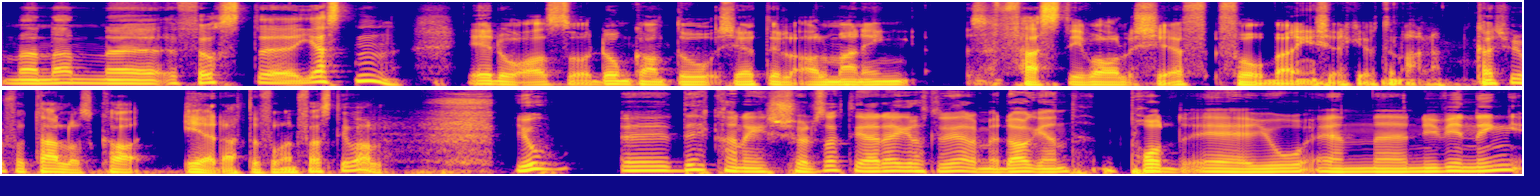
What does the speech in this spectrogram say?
Men den eh, første gjesten er da altså domkantor Kjetil Almenning, festivalsjef for Bergen kirkeautonale. Kan ikke du fortelle oss hva er dette for en festival? Jo, Eh, det kan jeg selvsagt gjøre. Gratulerer med dagen. Pod er jo en uh, nyvinning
